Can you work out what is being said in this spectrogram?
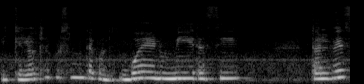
Y que la otra persona te conteste, bueno, mira, sí, tal vez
